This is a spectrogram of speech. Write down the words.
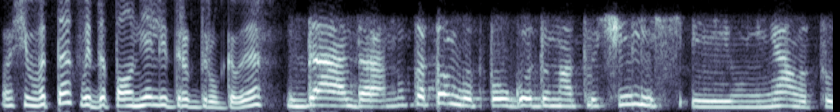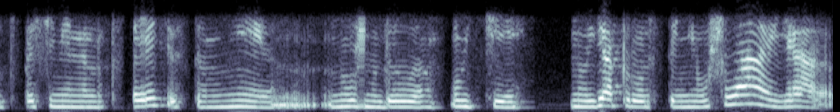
В общем, вот так вы дополняли друг друга, да? Да, да. Ну, потом вот полгода мы отучились, и у меня вот тут по семейным обстоятельствам мне нужно было уйти ну, я просто не ушла, я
